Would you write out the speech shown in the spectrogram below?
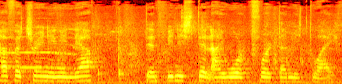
have a training in Yap. Then finished, then I work for the midwife.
